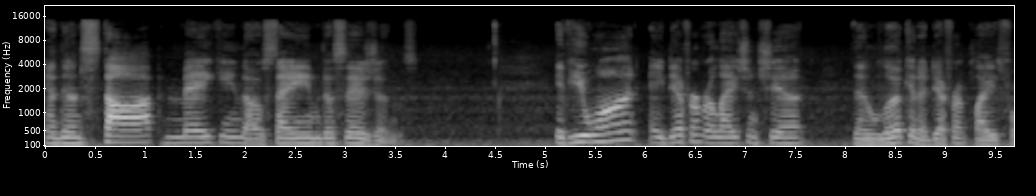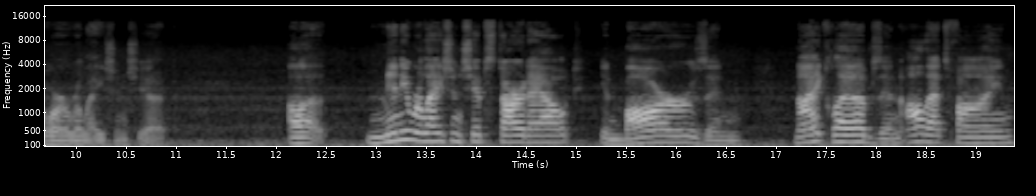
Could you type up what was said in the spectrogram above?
and then stop making those same decisions. If you want a different relationship, then look in a different place for a relationship. Uh, many relationships start out in bars and nightclubs, and all that's fine,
